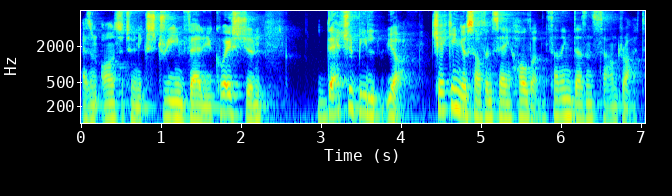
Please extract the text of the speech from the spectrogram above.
as an answer to an extreme value question, that should be, yeah, checking yourself and saying, hold on, something doesn't sound right.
